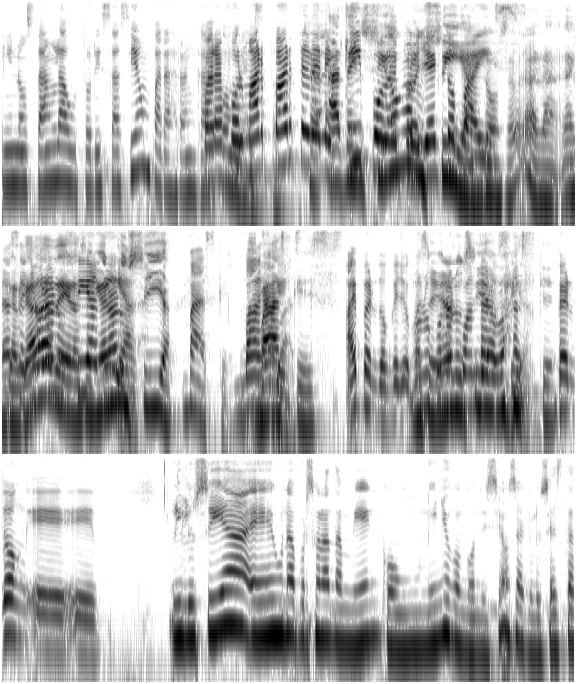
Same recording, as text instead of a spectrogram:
y nos dan la autorización para arrancar. Para formar parte del equipo del proyecto País. la, encargada de la señora Lucía Vázquez, Vázquez. Ay, perdón, que yo conozco una cuanta Lucía. Perdón, eh, eh y Lucía es una persona también con un niño con condición, o sea que Lucía está,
